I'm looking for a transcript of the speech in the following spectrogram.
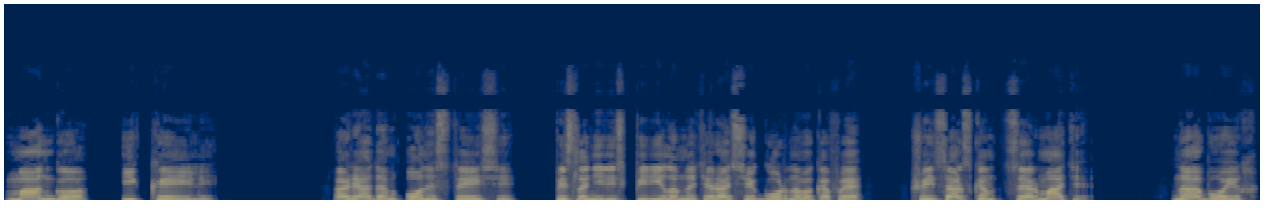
Манго и Кейли. А рядом он и Стейси прислонились к перилам на террасе горного кафе в швейцарском Цермате. На обоих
